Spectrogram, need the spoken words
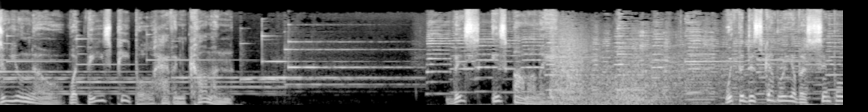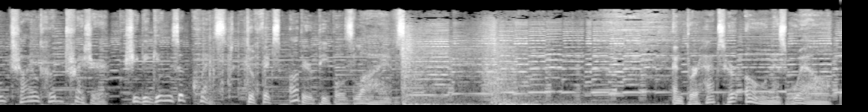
Do you know what these people have in common? This is Amelie. With the discovery of a simple childhood treasure, she begins a quest to fix other people's lives. And perhaps her own as well.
